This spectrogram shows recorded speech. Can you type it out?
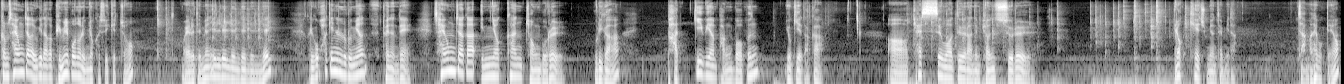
그럼 사용자가 여기다가 비밀번호를 입력할 수 있겠죠? 뭐 예를 들면 111111 그리고 확인을 누르면 되는데 사용자가 입력한 정보를 우리가 받기 위한 방법은 여기에다가 어, 패스워드라는 변수를 이렇게 주면 됩니다. 자, 한번 해볼게요.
